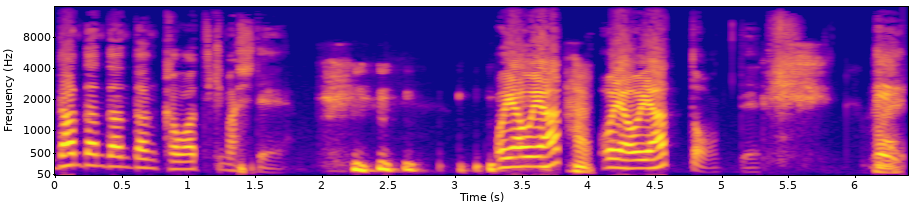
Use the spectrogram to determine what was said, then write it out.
だんだんだんだん変わってきまして、おやおや、はいおやおや？と思って、で、はい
